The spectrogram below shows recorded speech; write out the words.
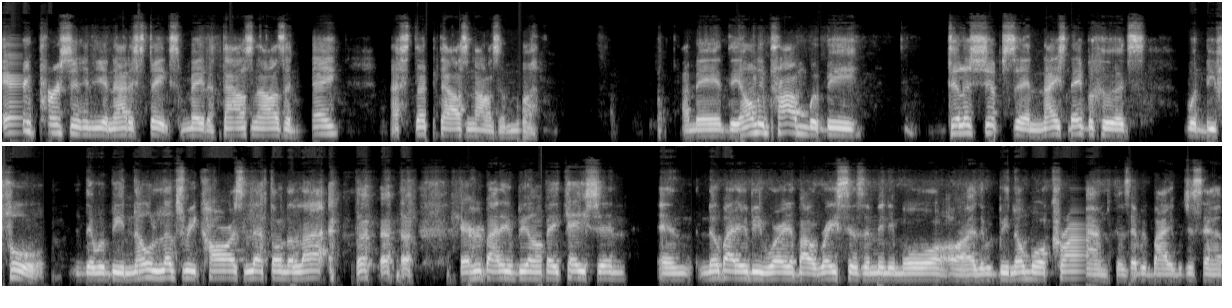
every person in the United States made a thousand dollars a day, that's thirty thousand dollars a month. I mean, the only problem would be dealerships and nice neighborhoods would be full. There would be no luxury cars left on the lot. Everybody would be on vacation and nobody would be worried about racism anymore, or there would be no more crime because everybody would just have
